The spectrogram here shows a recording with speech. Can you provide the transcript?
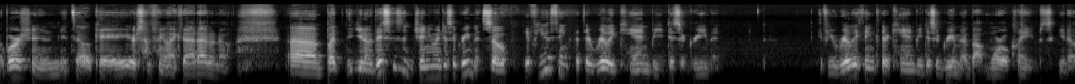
abortion, it's okay, or something like that. I don't know. Uh, but, you know, this isn't genuine disagreement. So if you think that there really can be disagreement, if you really think there can be disagreement about moral claims, you know,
